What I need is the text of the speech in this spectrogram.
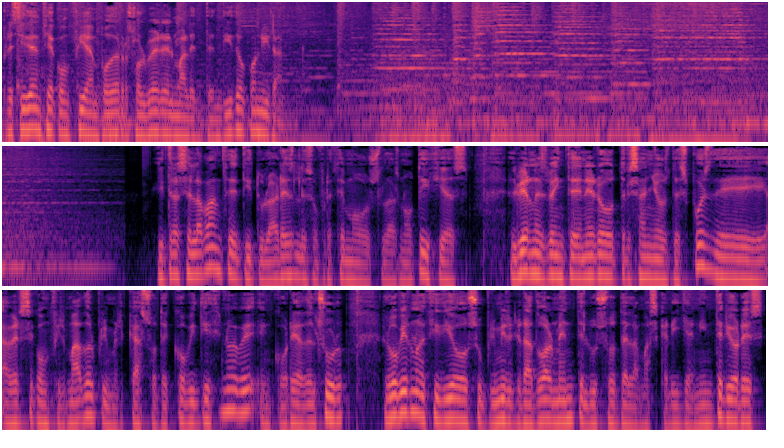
Presidencia confía en poder resolver el malentendido con Irán. Y tras el avance de titulares les ofrecemos las noticias. El viernes 20 de enero, tres años después de haberse confirmado el primer caso de COVID-19 en Corea del Sur, el gobierno decidió suprimir gradualmente el uso de la mascarilla en interiores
